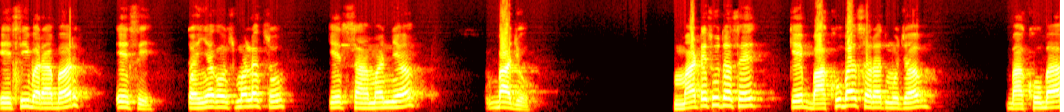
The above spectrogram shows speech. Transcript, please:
એસી બરાબર એસી તો અહીંયા કૌંસમાં લખશું કે સામાન્ય બાજુ. માટે શું થશે? કે બાખુબા શરત મુજબ બાખુબા,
